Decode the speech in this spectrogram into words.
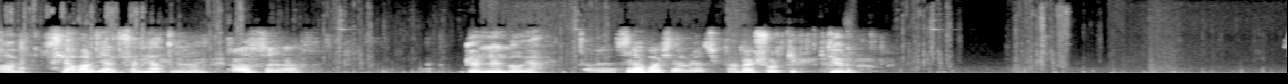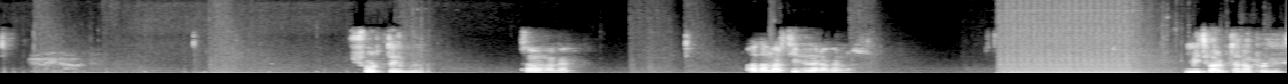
Abi silah vardı yerde sen niye attın bunu? Olsun ya. Gönlün bol ya. Tabii, Silah bağışlarım birazcık. Ben short gidip gidiyorum. Short'tayım ben. Tamam aga. Adamlar CD'ler haberin olsun. Mid var bir tane upper mid.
